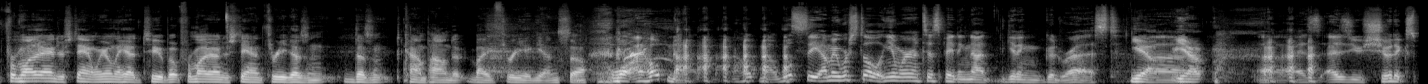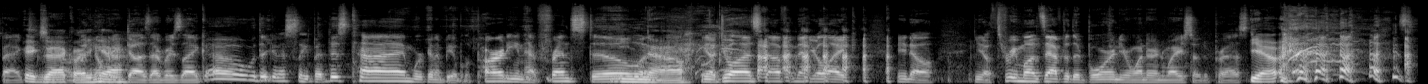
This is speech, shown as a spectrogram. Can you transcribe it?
From what I understand, we only had two, but from what I understand, three doesn't doesn't compound it by three again. So Well, I hope not. I hope not. We'll see. I mean, we're still, you know, we're anticipating not getting good rest. yeah, Uh, yeah, uh, as as you should expect. you know, Exactly, nobody yeah. does. Everybody's like, oh, they're gonna sleep at this time. We're gonna be able to party and have friends still. and, No. you know, do all that stuff, and then you're like, you know, you know, three months after they're born, you're wondering why you're so depressed. yeah.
